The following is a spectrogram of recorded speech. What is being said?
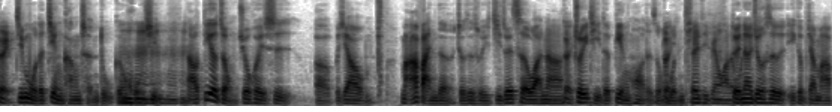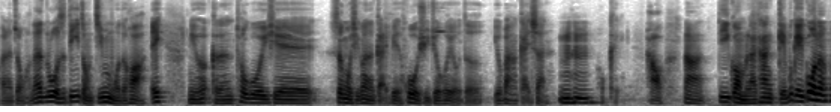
对筋膜的健康程度跟活性。然后第二种就会是呃比较麻烦的，就是属于脊椎侧弯啊，椎体的变化的这种问题。椎体变化的对，那就是一个比较麻烦的状况。那如果是第一种筋膜的话，哎，你可能透过一些生活习惯的改变，或许就会有的有办法改善。嗯哼，OK，好，那第一关我们来看给不给过呢？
